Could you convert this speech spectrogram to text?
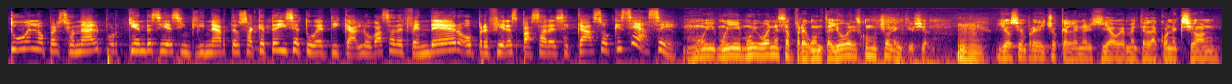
tú en lo personal, ¿por quién decides inclinarte? O sea, ¿qué te dice tu ética? ¿Lo vas a defender o prefieres pasar ese caso? ¿Qué se hace? Muy, muy, muy buena esa pregunta. Yo obedezco mucho la intuición. Yo siempre he dicho que la energía, obviamente la conexión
